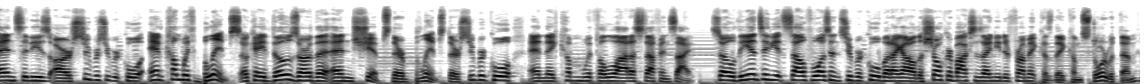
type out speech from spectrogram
end cities are super, super cool and come with blimps, okay? Those are the end ships. They're blimps. They're super cool, and they come with a lot of stuff inside. So the end city itself wasn't super cool, but I got all the shulker boxes I needed from it because they come stored with them.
